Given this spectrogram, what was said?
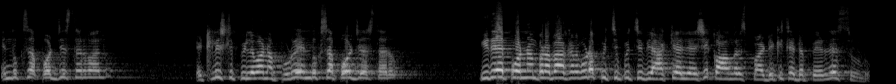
ఎందుకు సపోర్ట్ చేస్తారు వాళ్ళు? అట్లీస్ట్ పిలవనప్పుడు ఎందుకు సపోర్ట్ చేస్తారు? ఇదే పొన్నం ప్రభాకర్ కూడా పిచ్చి పిచ్చి వ్యాఖ్యలు చేసి కాంగ్రెస్ పార్టీకి చెడ్డ పేరు తెస్తుండు.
